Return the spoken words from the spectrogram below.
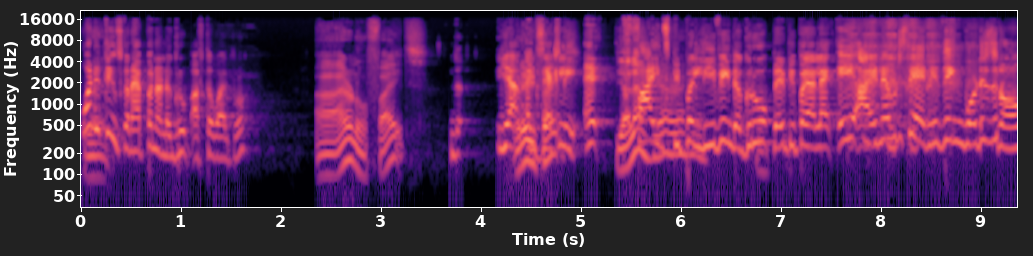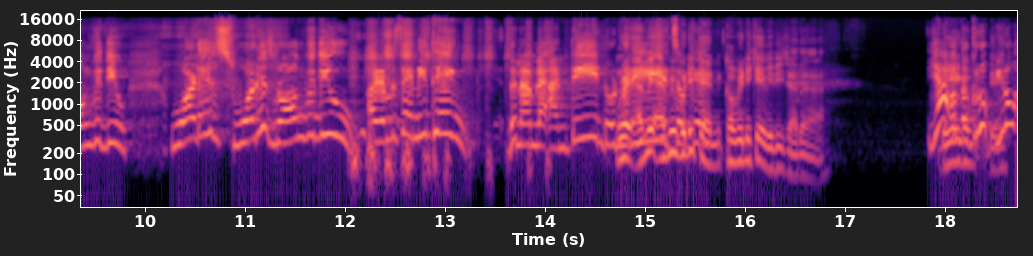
What do you think is gonna happen on the group after a while, bro? Uh, I don't know fights. Yeah, Will there be exactly. fights? Yeah fights, yeah, people right, leaving the group. Then people are like, "Hey, I never say anything. What is wrong with you? What is what is wrong with you? I never say anything." Then I'm like, "Auntie, don't Wait, worry. I mean everybody okay." can communicate with each other. ah? Yeah, They on the group. they- You know,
